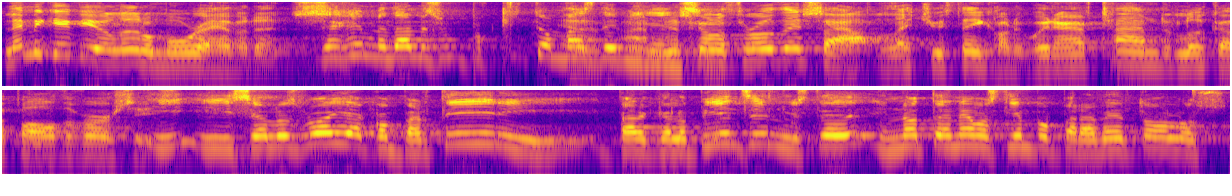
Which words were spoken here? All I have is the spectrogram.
Let me give you a little more evidence. Déjenme darles un poquito más de I'm just evidencia. going to throw this out and let you think on it. We don't have time to look up all the verses. Y, y se los voy a compartir y para que lo piensen y usted y no tenemos tiempo para ver todos los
